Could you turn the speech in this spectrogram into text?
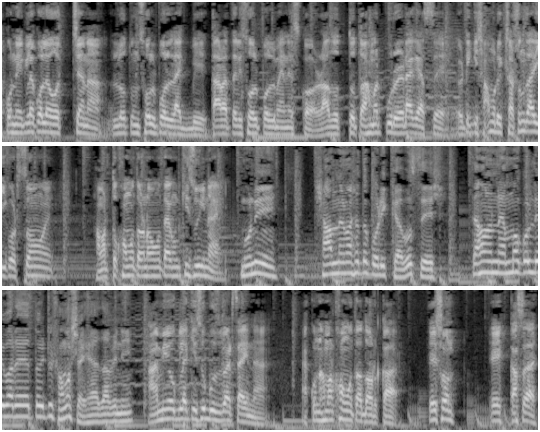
এখন এগুলা করলে হচ্ছে না। নতুন সোলপোল লাগবে। তাড়াতাড়ি সোলপোল ম্যানেজ কর। রাজত্ব তো আমার পুরোটা গেছে ওটা কি সামরিক শাসন জারি করছ? আমার তো ক্ষমতা মতো এখন কিছুই নাই। মুনি সামনের মাসে তো পরীক্ষা বুঝছিস? তখন এম্ম করলি বারে তো একটু সমস্যা হয়ে যাবে নি। আমি ওগুলা কিছু বুঝবার চাই না। এখন আমার ক্ষমতা দরকার। এ শোন এ কাছে আয়,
